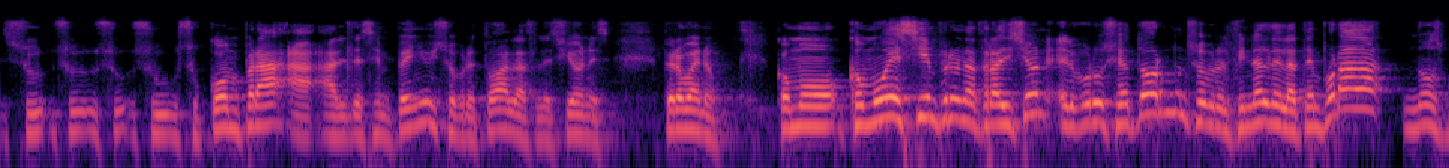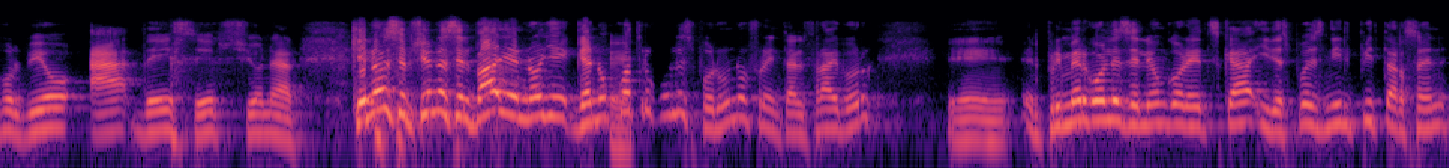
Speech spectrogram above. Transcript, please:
su, su, compra al desempeño y sobre todo a las lesiones. Pero bueno, como, como es siempre una tradición, el Borussia Dortmund sobre el final de la temporada nos volvió a decepcionar. Que no decepciona es el Bayern, oye, ganó cuatro goles por uno frente al Freiburg. Eh, el primer gol es de León Goretzka y después Neil Petersen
